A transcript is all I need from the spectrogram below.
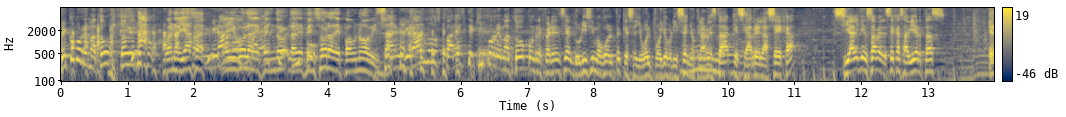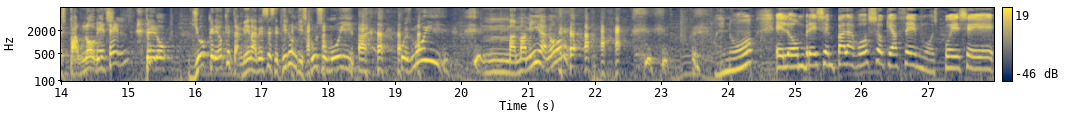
Ve cómo remató. Todavía dijo, Bueno, ya, ya "Sangramos llegó la, defendo- este la equipo". defensora de Paunovic. Sangramos para este equipo remató con referencia al durísimo golpe que se llevó el pollo briseño. Claro está, que se abre la ceja. Si alguien sabe de cejas abiertas, es Paunovic. Es él. Pero yo creo que también a veces se tira un discurso muy, pues muy, mamá mía, ¿no? Bueno, el hombre es empalagoso, ¿qué hacemos? Pues eh,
